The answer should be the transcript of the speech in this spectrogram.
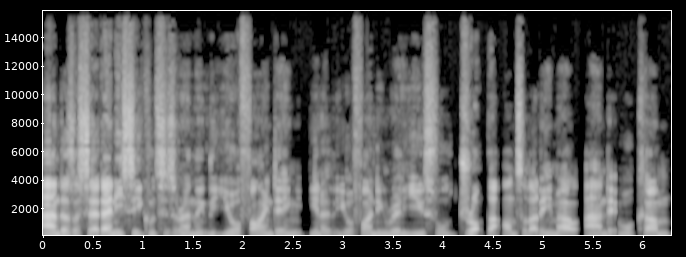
and as i said any sequences or anything that you're finding you know that you're finding really useful drop that onto that email and it will come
